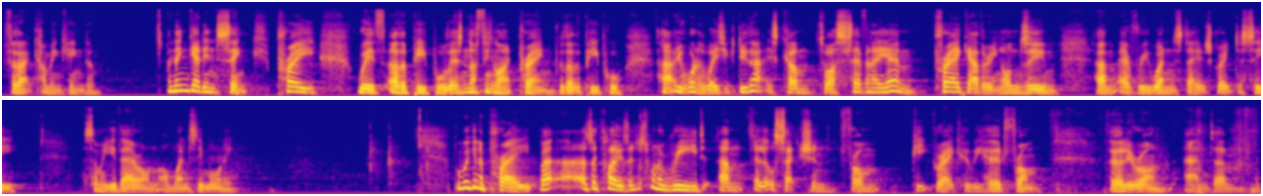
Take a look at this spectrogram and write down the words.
for that coming kingdom. And then get in sync. Pray with other people. There's nothing like praying with other people. Uh, one of the ways you could do that is come to our 7 a.m. prayer gathering on Zoom um, every Wednesday. It's great to see some of you there on, on Wednesday morning. But we're going to pray. But as I close, I just want to read um, a little section from Pete Greig, who we heard from earlier on. And um, I'm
